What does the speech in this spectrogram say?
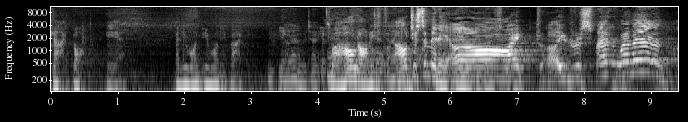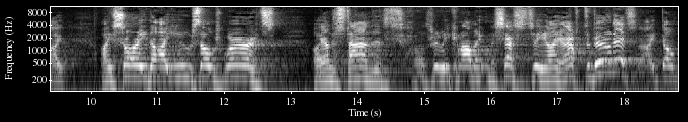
guy Bob here, and you want your money back. Yeah, we don't. Well, hold on. We He's, don't like oh, just a minute. Oh, you I, I respect women. I, I'm sorry that I use those words. I understand that through economic necessity I have to do this. I don't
